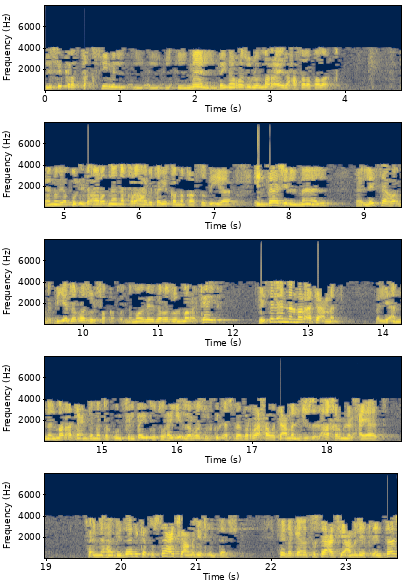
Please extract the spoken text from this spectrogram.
لفكرة تقسيم المال بين الرجل والمرأة إذا حصل طلاق. لأنه يقول إذا أردنا أن نقرأها بطريقة مقاصدية إنتاج المال ليس بيد الرجل فقط وإنما بيد الرجل والمرأة كيف؟ ليس لأن المرأة تعمل بل لأن المرأة عندما تكون في البيت وتهيئ للرجل كل أسباب الراحة وتعمل الجزء الآخر من الحياة فإنها بذلك تساعد في عملية الإنتاج. فإذا كانت تساعد في عملية الإنتاج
